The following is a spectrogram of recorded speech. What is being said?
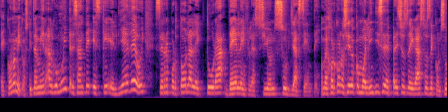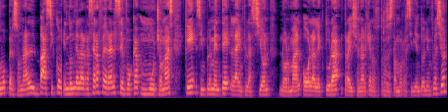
económicos. Y también algo muy interesante es que el día de hoy se reportó la lectura de la inflación subyacente, o mejor conocido como el índice de precios de gastos de consumo personal básico, en donde la Reserva Federal se enfoca mucho más que simplemente la inflación normal o la lectura tradicional que nosotros estamos recibiendo de la inflación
